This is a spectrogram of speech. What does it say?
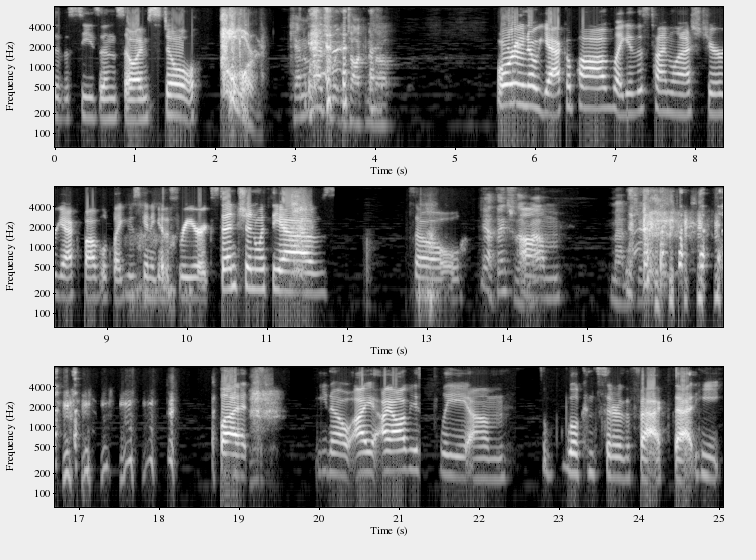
of the season. So I'm still, Corn. Can't imagine what you're talking about. or you know, Yakupov. Like at this time last year, Yakupov looked like he was going to get a three year extension with the Avs. So, Yeah, thanks for that, um, Matt. Matt but you know, I I obviously um will consider the fact that he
